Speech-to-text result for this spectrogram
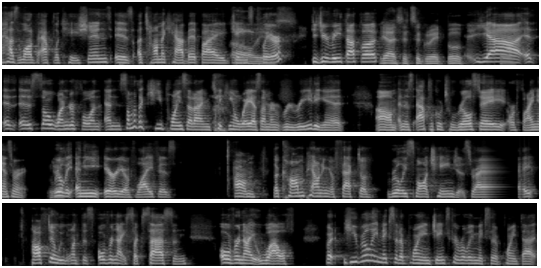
has a lot of applications. Is Atomic Habit by James Oh, Clear. Yes. Did you read that book? Yes, it's a great book. Yeah, it, it is so wonderful. And, and some of the key points that I'm taking away as I'm rereading it, um, and is applicable to real estate or finance or Really any area of life is um, the compounding effect of really small changes, right? Often we want this overnight success and overnight wealth, but he really makes it a point, James Clear really makes it a point that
